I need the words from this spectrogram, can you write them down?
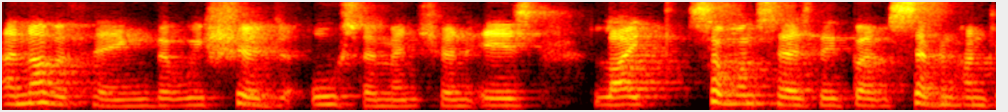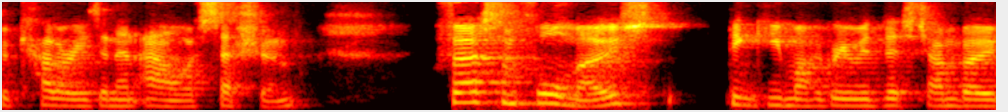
another thing that we should also mention is like someone says they've burnt 700 calories in an hour session. First and foremost, I think you might agree with this, Jambo.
